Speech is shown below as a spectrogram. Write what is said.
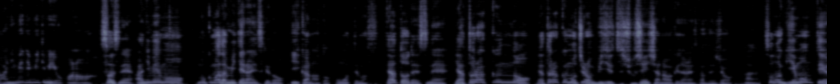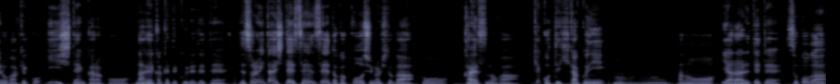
とアニメで見てみようかな。そうですね。アニメも僕まだ見てないんですけど、いいかなと思ってます。で、あとですね、ヤトラくんの、ヤトラくんもちろん美術初心者なわけじゃないですか、最初。はいその疑問っていうのが結構いい視点からこう、投げかけてくれてて、で、それに対して先生とか講師の人が、こう、返すのが、結構的確に、うん。あのーやられてて、そこが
